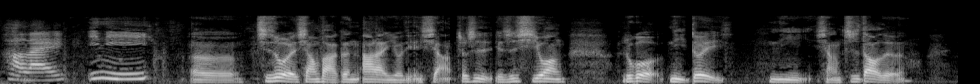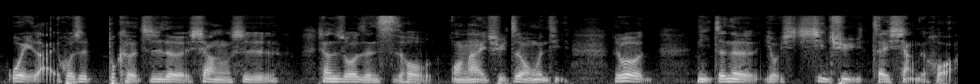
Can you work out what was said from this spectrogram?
好，来，伊妮，呃，其实我的想法跟阿兰有点像，就是也是希望，如果你对你想知道的未来，或是不可知的，像是像是说人死后往哪里去这种问题，如果你真的有兴趣在想的话，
